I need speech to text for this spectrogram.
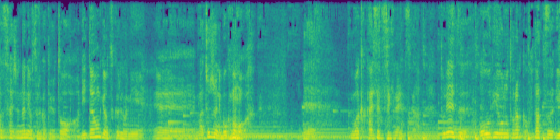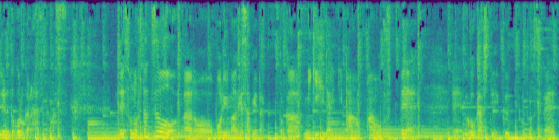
まず最初に何をするかというと立体音響を作るのに、えーまあ、徐々に僕も、えーうまく解説できないんですがとりあえずオーディオのトラックを2つ入れるところから始めます。でその2つをあのボリューム上げ下げたとか右左にパンパンを振って、えー動かしていくっていうことですね、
